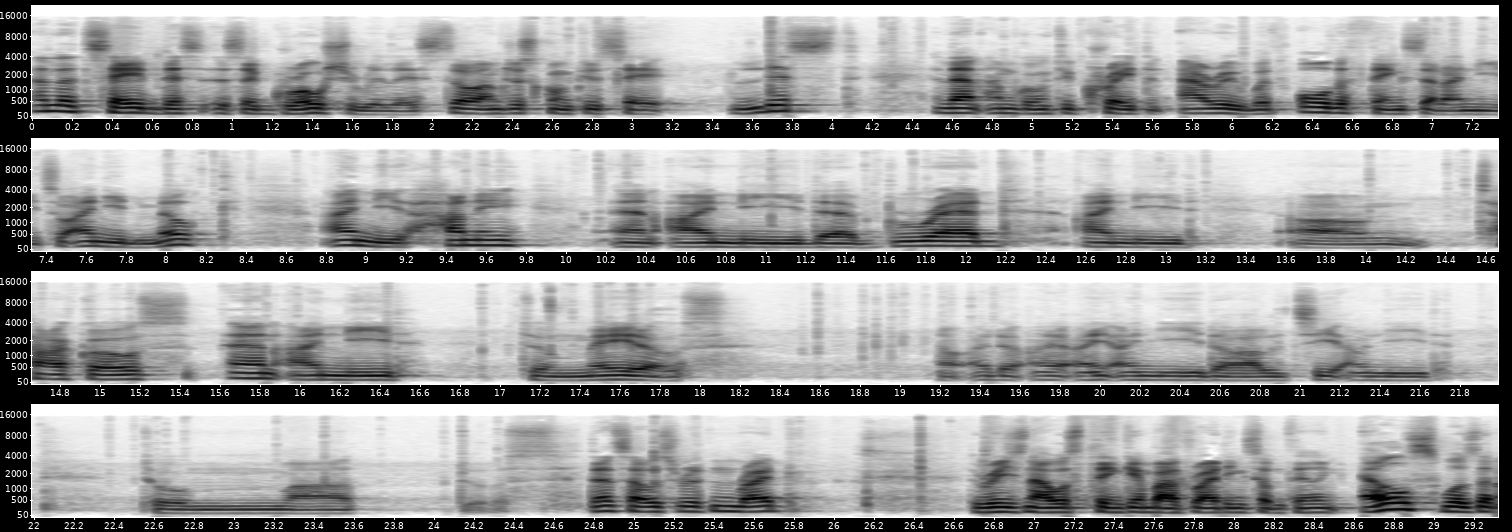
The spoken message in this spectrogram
and let's say this is a grocery list. So I'm just going to say list and then I'm going to create an array with all the things that I need. So I need milk, I need honey, and I need uh, bread, I need um, tacos, and I need tomatoes. No, I, do, I, I, need, uh, let's see, I need tomatoes. That's how it's written, right? The reason I was thinking about writing something else was that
